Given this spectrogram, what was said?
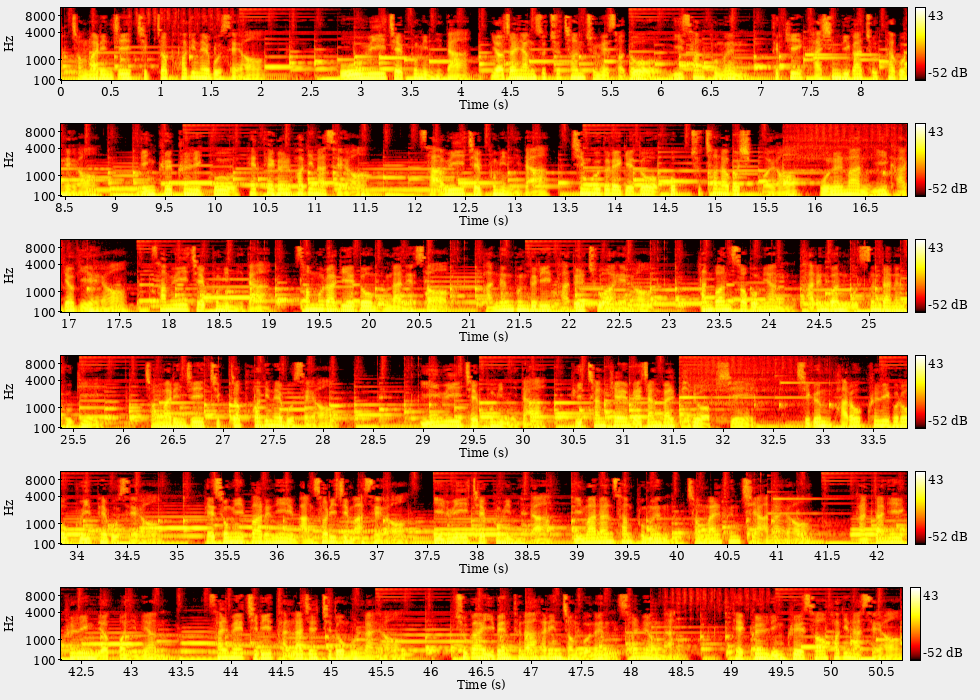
정말인지 직접 확인해보세요. 5위 제품입니다. 여자 향수 추천 중에서도 이 상품은 특히 가심비가 좋다고 해요. 링크 클릭 후 혜택을 확인하세요. 4위 제품입니다. 친구들에게도 꼭 추천하고 싶어요. 오늘만 이 가격이에요. 3위 제품입니다. 선물하기에도 무난해서 받는 분들이 다들 좋아해요. 한번 써보면 다른 건 못 쓴다는 후기. 정말인지 직접 확인해보세요. 2위 제품입니다. 귀찮게 매장 갈 필요 없이 지금 바로 클릭으로 구입해보세요. 배송이 빠르니 망설이지 마세요. 1위 제품입니다. 이만한 상품은 정말 흔치 않아요. 간단히 클릭 몇 번이면 삶의 질이 달라질지도 몰라요. 추가 이벤트나 할인 정보는 설명란, 댓글 링크에서 확인하세요.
